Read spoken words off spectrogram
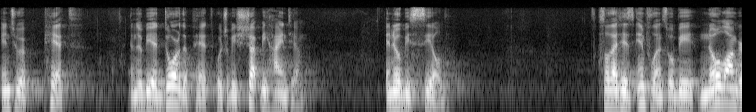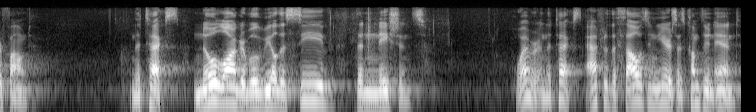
into a pit, and there'll be a door of the pit which will be shut behind him, and it will be sealed, so that his influence will be no longer found. In the text, no longer will be able to deceive the nations. However, in the text, after the thousand years has come to an end,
